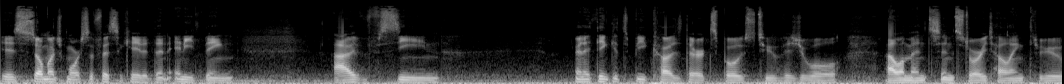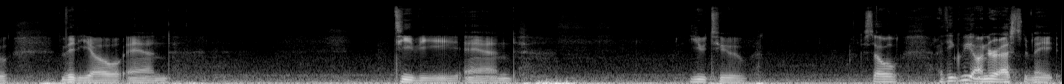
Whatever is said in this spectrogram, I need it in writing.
is so much more sophisticated than anything I've seen. And I think it's because they're exposed to visual elements in storytelling through video and TV and YouTube. So I think we underestimate,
